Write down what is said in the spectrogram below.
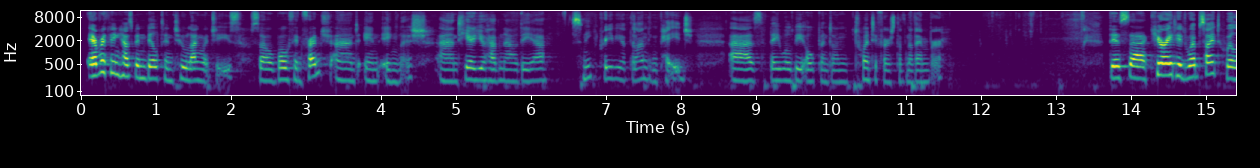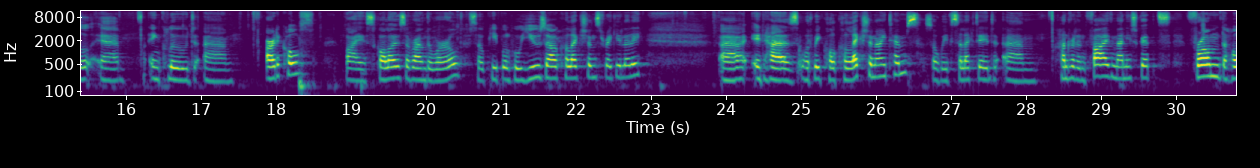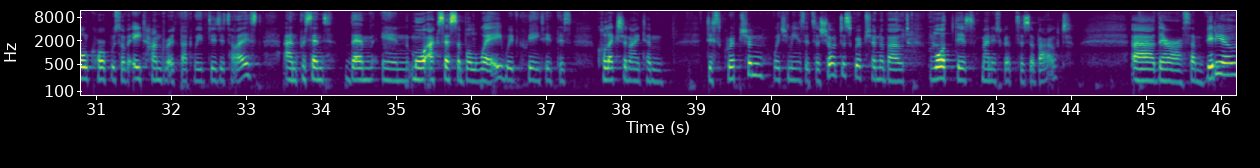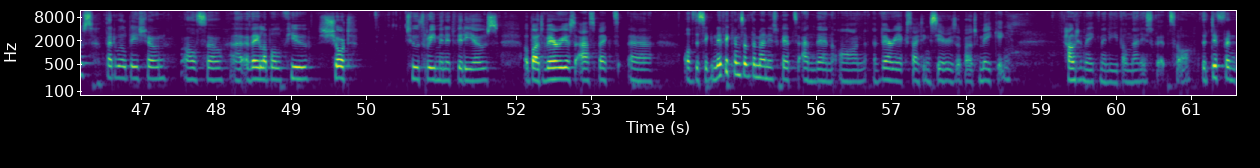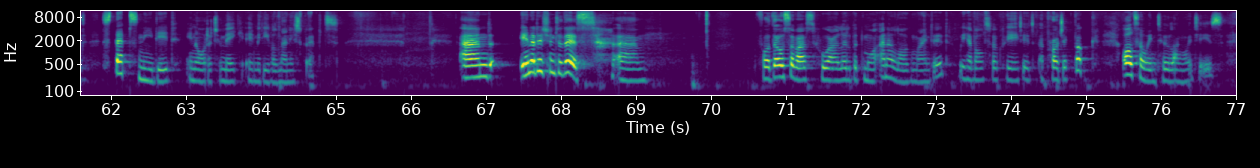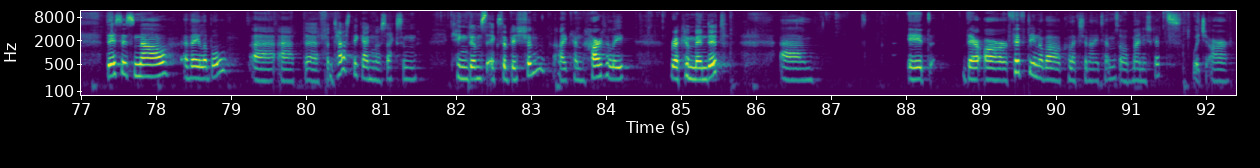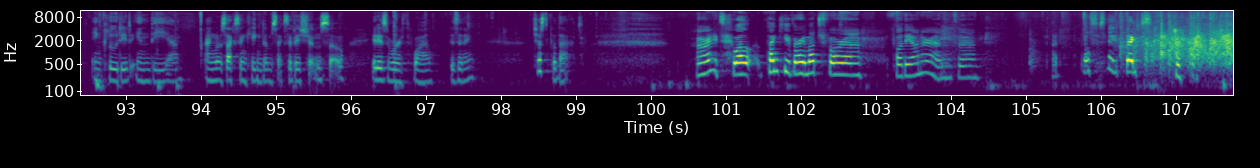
Everything has been built in two languages, so both in French and in English. And here you have now the uh, sneak preview of the landing page as they will be opened on 21st of November. This uh, curated website will uh, include um, articles by scholars around the world, so people who use our collections regularly. Uh, it has what we call collection items, so we've selected um, 105 manuscripts from the whole corpus of 800 that we've digitized and present them in more accessible way. We've created this collection item description, which means it's a short description about what this manuscript is about. Uh, there are some videos that will be shown also uh, available, few short two, three minute videos about various aspects uh, of the significance of the manuscripts and then on a very exciting series about making, how to make medieval manuscripts or the different steps needed in order to make a medieval manuscript. And in addition to this, um, for those of us who are a little bit more analog minded, we have also created a project book, also in two languages. This is now available uh, at the fantastic Anglo-Saxon Kingdoms exhibition. I can heartily recommend it. Um, it. There are 15 of our collection items of manuscripts which are included in the uh, Anglo-Saxon Kingdoms exhibition, so it is worthwhile visiting just for that. All right, well, thank you very much for, uh, for the honor and uh, what else say? Thanks.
